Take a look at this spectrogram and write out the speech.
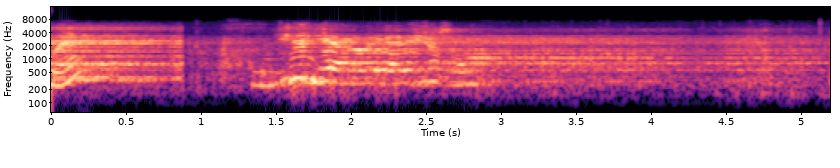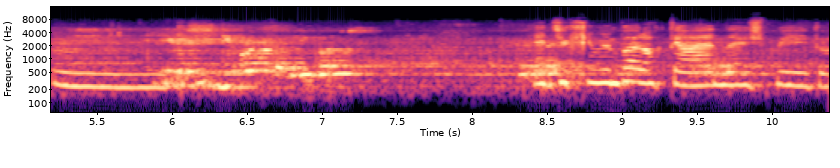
Ouais. bots. Et tu cries même pas alors que t'as un HP, toi.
